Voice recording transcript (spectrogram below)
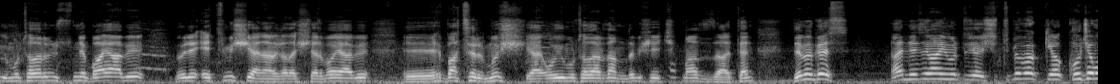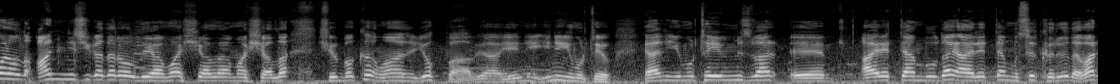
Yumurtaların üstünde bayağı bir böyle etmiş yani arkadaşlar. Bayağı bir e, batırmış. Yani o yumurtalardan da bir şey çıkmaz zaten. Değil mi kız? Ha ne zaman yumurtlayacak? Şu tipe bak ya kocaman oldu. Annesi kadar oldu ya maşallah maşallah. Şöyle bakalım ha yok be abi ya yeni yine yumurta yok. Yani yumurta yemimiz var. E, ayretten buğday, ayretten mısır kırığı da var.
